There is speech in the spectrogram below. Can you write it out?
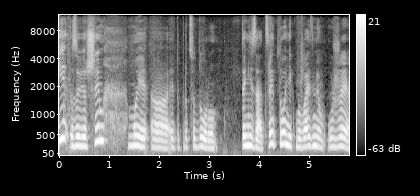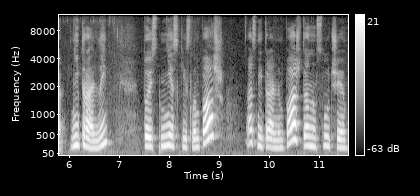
И завершим мы э, эту процедуру тонизации. Тоник мы возьмем уже нейтральный, то есть не с кислым pH, а с нейтральным pH. В данном случае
